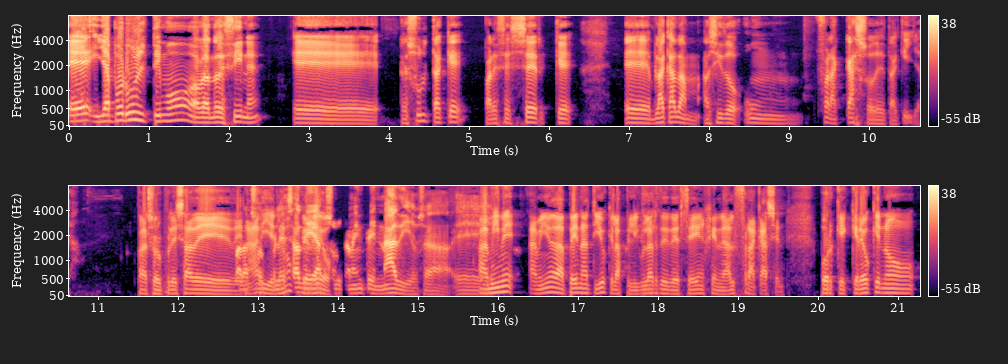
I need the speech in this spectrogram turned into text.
Eh, y ya por último, hablando de cine, eh, resulta que parece ser que eh, Black Adam ha sido un fracaso de taquilla. Para sorpresa de, de Para nadie, ¿no? sorpresa de Creo. absolutamente nadie. O sea, eh, A mí, me, a mí me da pena, tío, que las películas de DC en general fracasen. Porque creo que no.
